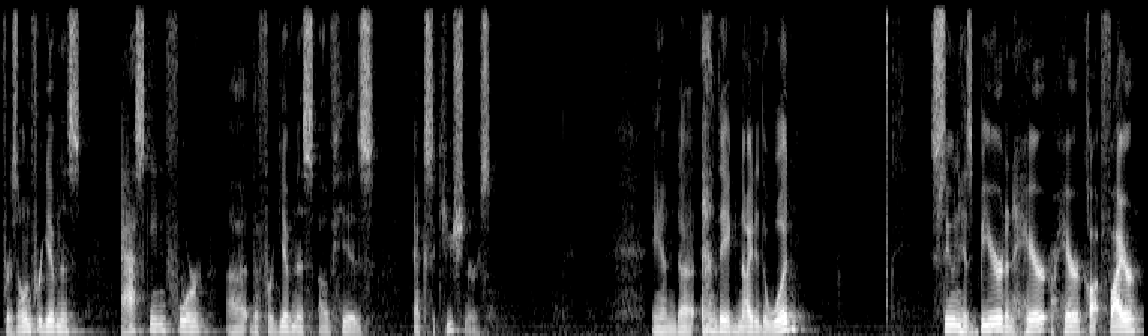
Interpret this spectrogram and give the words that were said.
for his own forgiveness, asking for uh, the forgiveness of his executioners and uh, they ignited the wood. Soon his beard and hair, hair caught fire,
